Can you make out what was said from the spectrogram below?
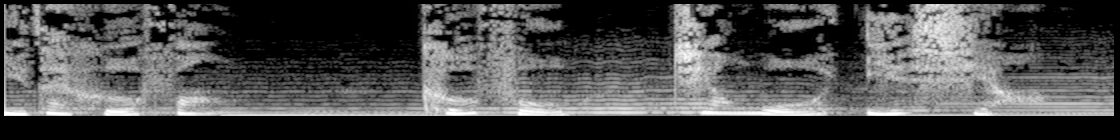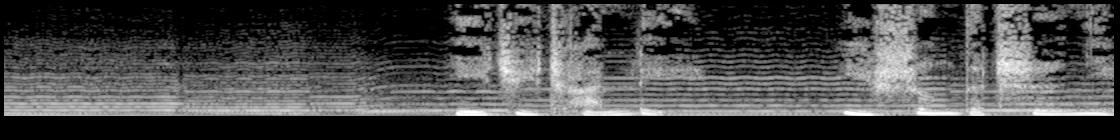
你在何方？可否将我也想？一句禅理，一生的痴念。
